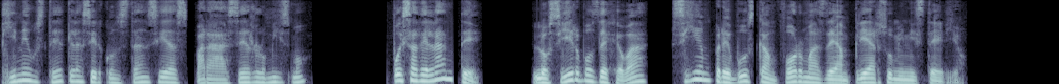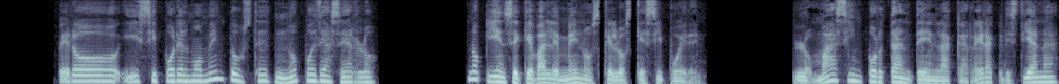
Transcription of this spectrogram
¿Tiene usted las circunstancias para hacer lo mismo? Pues adelante. Los siervos de Jehová siempre buscan formas de ampliar su ministerio. Pero, ¿y si por el momento usted no puede hacerlo? No piense que vale menos que los que sí pueden. Lo más importante en la carrera cristiana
